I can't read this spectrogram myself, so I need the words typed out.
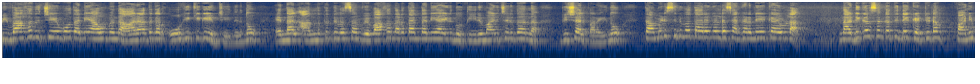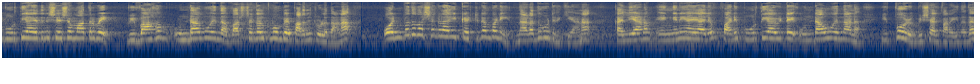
വിവാഹ നിശ്ചയമോ തന്നെയാവുമെന്ന് ആരാധകർ ഊഹിക്കുകയും ചെയ്തിരുന്നു. എന്നാൽ അന്നത്തെ ദിവസം വിവാഹം നടത്താൻ തന്നെയായിരുന്നു തീരുമാനിച്ചിരുന്നതെന്ന് വിശാൽ പറയുന്നു. തമിഴ് സിനിമ താരങ്ങളുടെ സംഘടനയ്ക്കായുള്ള നടികർ സംഘത്തിന്റെ കെട്ടിടം പണി പൂർത്തിയായതിനു ശേഷം മാത്രമേ വിവാഹം ഉണ്ടാകൂ എന്ന് വർഷങ്ങൾക്ക് മുമ്പേ പറഞ്ഞിട്ടുള്ളതാണ്. ഒൻപത് വർഷങ്ങളായി കെട്ടിടം പണി നടന്നുകൊണ്ടിരിക്കുകയാണ്. കല്യാണം എങ്ങനെയായാലും പണി പൂർത്തിയാവട്ടെ ഉണ്ടാവൂ എന്നാണ് ഇപ്പോഴും വിശാൽ പറയുന്നത്.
